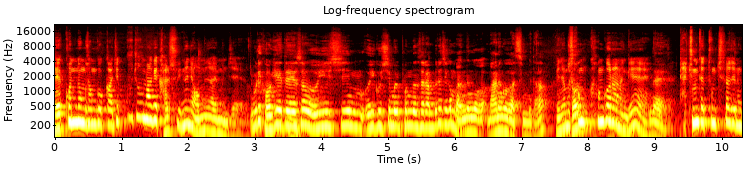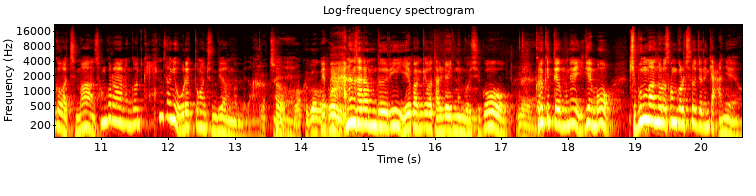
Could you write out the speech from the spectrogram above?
대권동 선거까지 꾸준하게 갈 수 있느냐 없느냐의 문제예요. 우리 거기에 대해서 의심, 의구심을 품는 사람들이 지금 많은 거 많은 것 같습니다. 왜냐하면 전- 선, 선거라는 게 네. 대충 대충 치러지는 것 같지만 선거라는 건 굉장히 오랫동안 준비하는 겁니다. 그렇죠. 네. 어, 그거 왜 그거- 많은 사람들이 이해관계가 달려 있는 것이고 네. 그렇기 때문에 이게 뭐 기분만으로 선거를 치러지는 게 아니에요.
